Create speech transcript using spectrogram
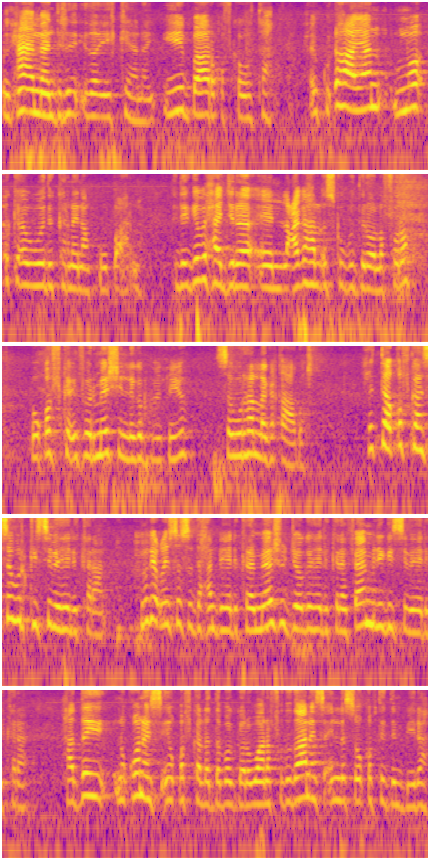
Maxaa ammaan darrada ida ii keenay? Ii baaro qofka wata waxay ku dhahayaan ma ka awoodi karna inaan kuu baarno. Adeegyo waxaa jira een, lacagaha la iskugu diro oo la furo oo qofka information laga buuxiyo sawirro laga qaado xitaa qofkan sawirkiisa bay heli karaan magaciisa saddexan bay heli karaan meeshuu jooga heli karaan faamiligiisa bay heli karaan hadday noqonayso in qofka la dabagalo waana fududaanaysa in la soo qabto dembiilaha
